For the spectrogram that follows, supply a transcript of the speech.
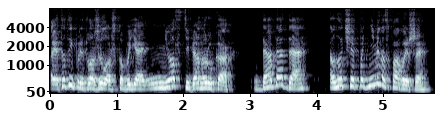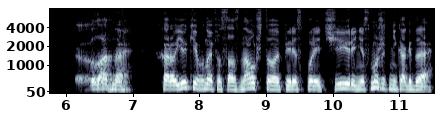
это ты предложила, чтобы я нёс тебя на руках?» «Да-да-да. Лучше подними нас повыше». «Ладно». Харуюки вновь осознал, что переспорить Чиури не сможет никогда,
